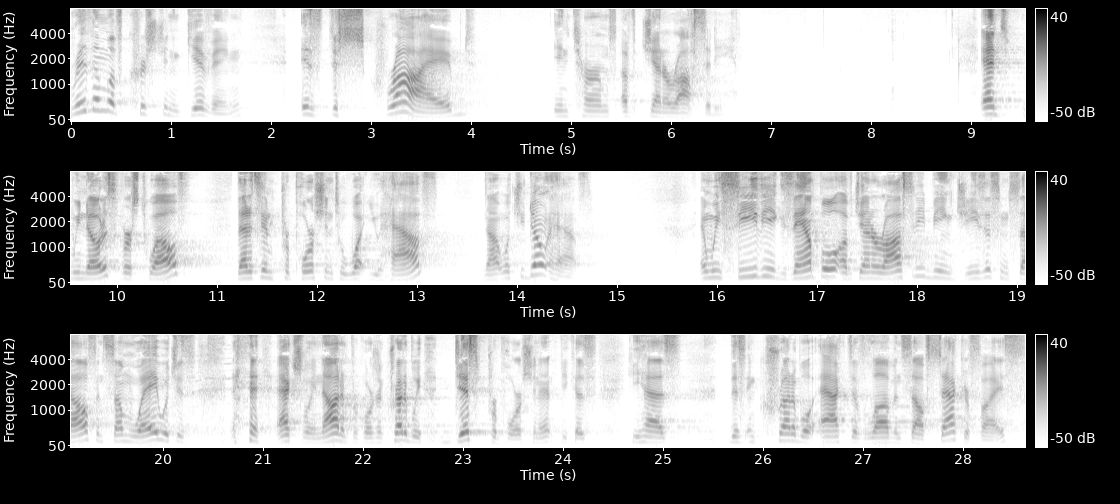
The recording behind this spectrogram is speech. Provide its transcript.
rhythm of Christian giving is described in terms of generosity. And we notice, verse 12, that it's in proportion to what you have, not what you don't have. And we see the example of generosity being Jesus himself in some way, which is actually not in proportion, incredibly disproportionate because he has this incredible act of love and self sacrifice.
